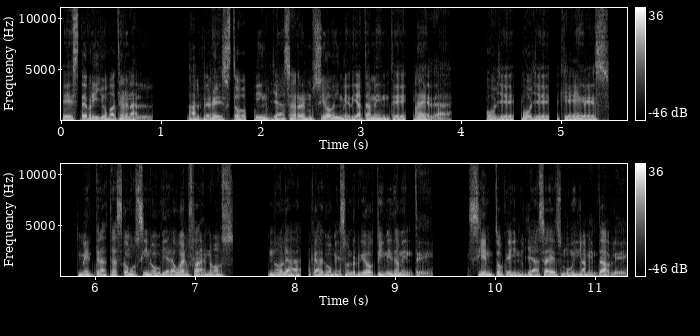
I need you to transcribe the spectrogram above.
Este brillo maternal. Al ver esto, Inuyasha renunció inmediatamente, a Eda. Oye, oye, ¿qué es? ¿Me tratas como si no hubiera huérfanos? No la, Kagome sonrió tímidamente. Siento que Inuyasha es muy lamentable.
